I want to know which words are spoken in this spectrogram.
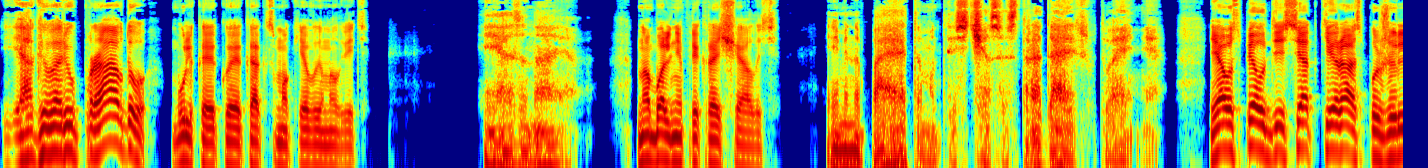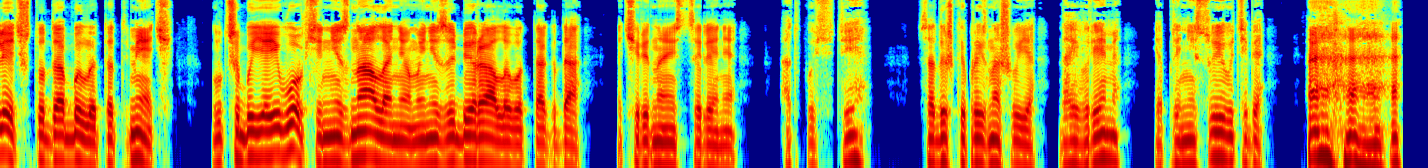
«Я говорю правду!» — булькая кое-как смог я вымолвить. «Я знаю». Но боль не прекращалась. Именно поэтому ты сейчас и страдаешь вдвойне. Я успел десятки раз пожалеть, что добыл этот меч. Лучше бы я и вовсе не знал о нем и не забирал его тогда. Очередное исцеление. «Отпусти», — с одышкой произношу я. «Дай время, я принесу его тебе». «Ха-ха-ха,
